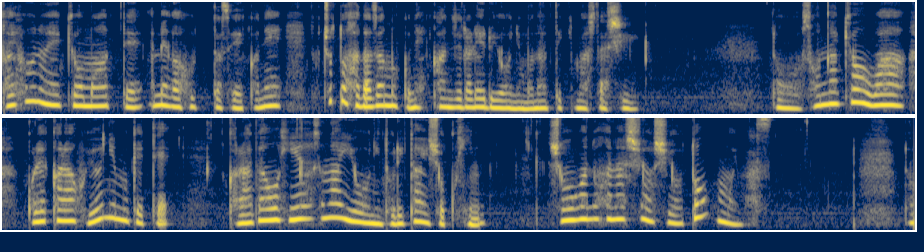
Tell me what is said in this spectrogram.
台風の影響もあって雨が降ったせいかねちょっと肌寒くね感じられるようにもなってきましたし。とそんな今日はこれから冬に向けて体を冷やさないように摂りたい食品生姜の話をしようと思います。と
